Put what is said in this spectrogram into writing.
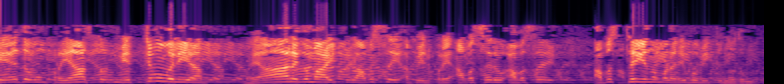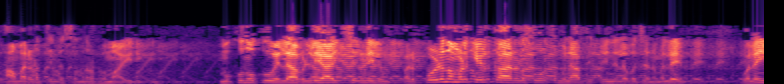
ഖേദവും പ്രയാസവും ഏറ്റവും വലിയ ഭയാനകമായിട്ടുള്ള അവസ്ഥ അവസര അവസ അവസ്ഥയും നമ്മൾ അനുഭവിക്കുന്നതും ആ മരണത്തിന്റെ സന്ദർഭമായിരിക്കും. നമുക്ക് നോക്കൂ എല്ലാ വെള്ളിയാഴ്ചകളിലും പലപ്പോഴും നമ്മൾ കേൾക്കാറുള്ള സുഹൃത്ത് മുനാഫിഖീനിലെ വചനം അല്ലേ? വലൻ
